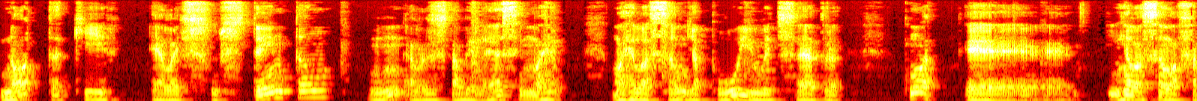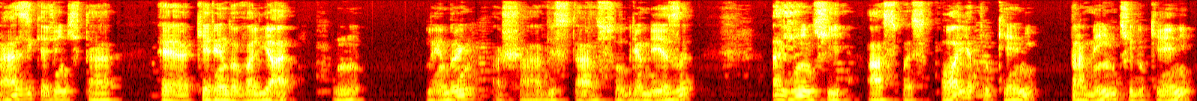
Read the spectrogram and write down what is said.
nota que elas sustentam, hum, elas estabelecem uma, uma relação de apoio, etc., com a, é, em relação à frase que a gente está é, querendo avaliar. Hum, lembrem, a chave está sobre a mesa. A gente, aspas, olha para o Kenny, para a mente do Kenny,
